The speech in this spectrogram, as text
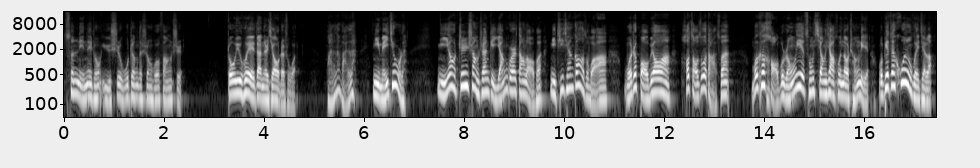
村里那种与世无争的生活方式。周玉慧在那笑着说：“完了完了，你没救了！你要真上山给杨官当老婆，你提前告诉我啊，我这保镖啊好早做打算。我可好不容易从乡下混到城里，我别再混回去了。”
